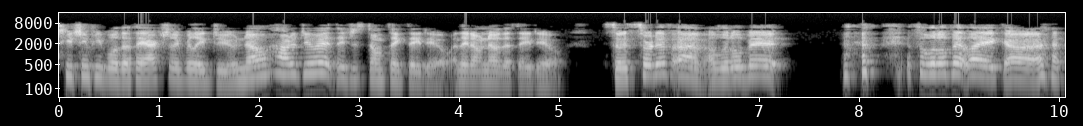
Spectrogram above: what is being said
teaching people that they actually really do know how to do it. They just don't think they do and they don't know that they do. So it's sort of um, a little bit it's a little bit like uh,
